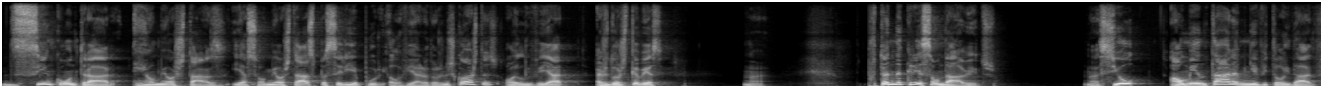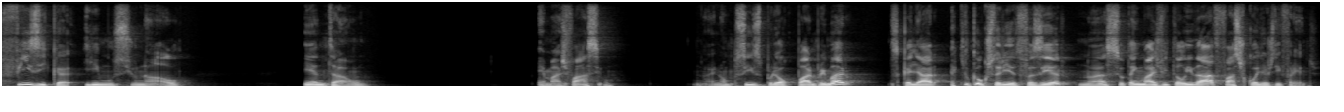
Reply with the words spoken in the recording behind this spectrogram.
de se encontrar em homeostase. E essa homeostase passaria por aliviar a dor nas costas ou aliviar as dores de cabeça. É? Portanto, na criação de hábitos, é? se eu aumentar a minha vitalidade física e emocional, então é mais fácil. Não, é? não preciso preocupar primeiro, se calhar, aquilo que eu gostaria de fazer, não é? se eu tenho mais vitalidade, faço escolhas diferentes.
